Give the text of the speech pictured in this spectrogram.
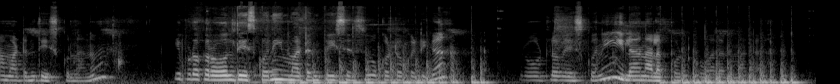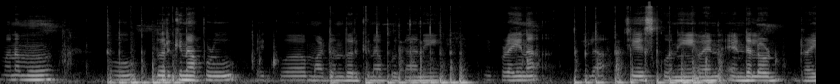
ఆ మటన్ తీసుకున్నాను. ఇప్పుడు ఒక రోల్ తీసుకొని ఈ మటన్ పీసెస్ ఒకటొకటిగా రోట్లో వేసుకొని ఇలా నలకొట్టుకోవాలన్నమాట మనము దొరికినప్పుడు ఎక్కువ మటన్ దొరికినప్పుడు కానీ ఎప్పుడైనా ఇలా చేసుకొని వెన్- ఎండలో డ్రై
